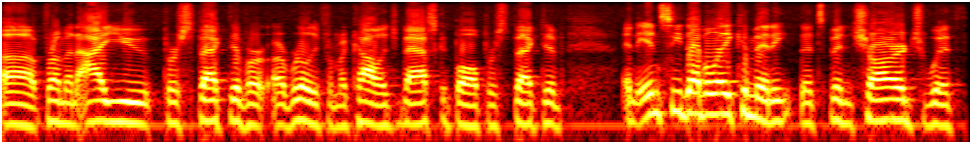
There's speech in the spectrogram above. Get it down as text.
uh, from an IU perspective, or, or really from a college basketball perspective. An NCAA committee that's been charged with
